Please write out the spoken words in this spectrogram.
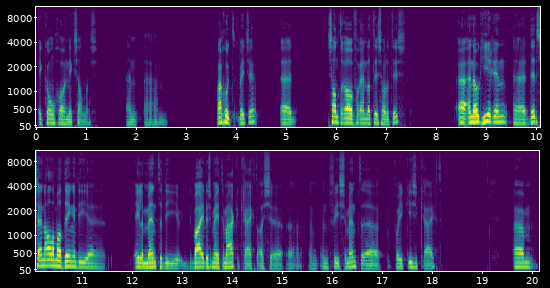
ik kon gewoon niks anders. En, maar goed, weet je, zand erover en dat is wat het is. Uh, en ook hierin, uh, dit zijn allemaal dingen die elementen die, waar je dus mee te maken krijgt als je een, een faillissement voor je kiezen krijgt. Um,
